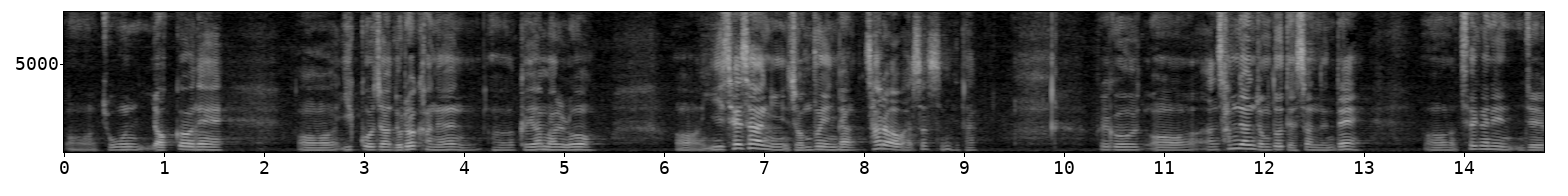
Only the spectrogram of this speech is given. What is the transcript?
어, 좋은 여건에 어, 있고자 노력하는 어, 그야말로 어, 이 세상이 전부인 양 살아왔었습니다. 그리고 어, 한 3년 정도 됐었는데 어, 최근에 이제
